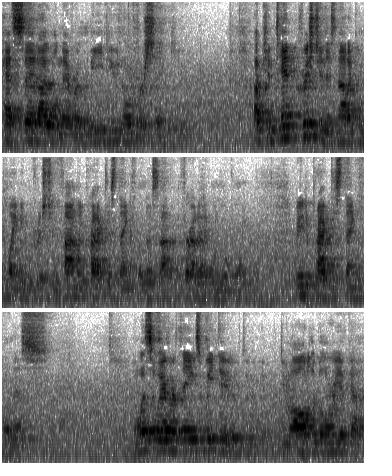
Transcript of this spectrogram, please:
hath said, I will never leave you nor forsake you. A content Christian is not a complaining Christian. Finally, practice thankfulness. I forgot I had one more point. We need to practice thankfulness. And whatsoever things we do, do, do all to the glory of God.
